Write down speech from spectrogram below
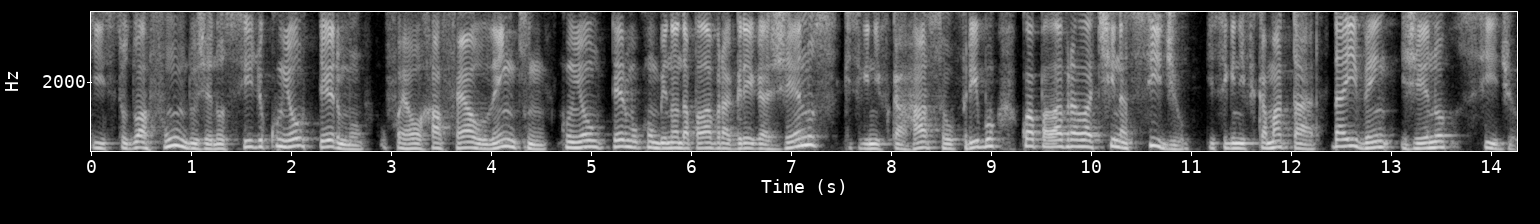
que estudou a fundo o genocídio, cunhou o termo, foi o Rafael Lenkin, cunhou um termo combinando a palavra grega genus, que significa raça ou tribo, com a palavra latina sídio, que significa matar. Daí vem genocídio.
